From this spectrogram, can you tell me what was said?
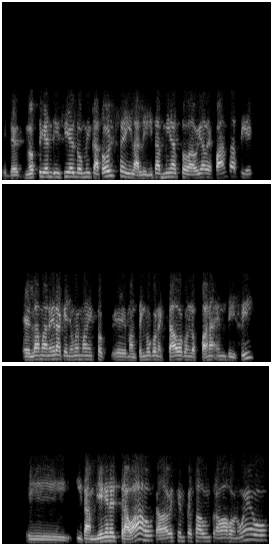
De- no estoy en DC del 2014 y las liguitas mías todavía de fantasy es la manera que yo me manejo- eh, mantengo conectado con los panas en DC y, y también en el trabajo, cada vez que he empezado un trabajo nuevo,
